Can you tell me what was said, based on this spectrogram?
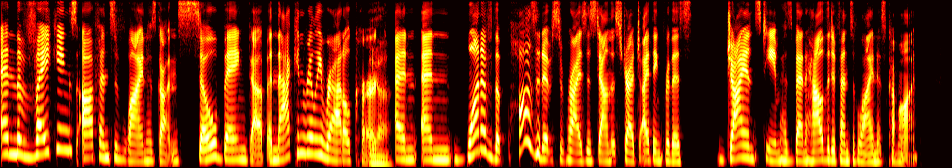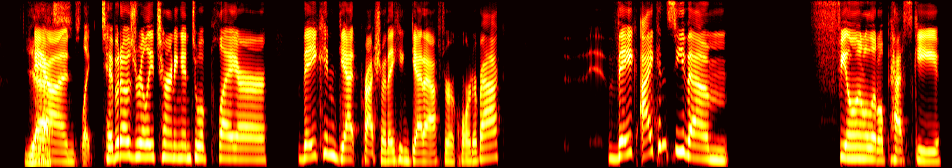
And the Vikings offensive line has gotten so banged up and that can really rattle Kirk. Yeah. And and one of the positive surprises down the stretch I think for this Giants team has been how the defensive line has come on. Yes. And like Thibodeaux's really turning into a player. They can get pressure, they can get after a quarterback. They I can see them feeling a little pesky,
